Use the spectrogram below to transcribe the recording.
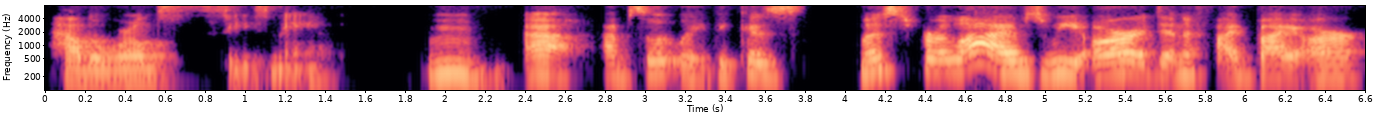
how the world sees me. Mm, ah, absolutely. Because most of our lives, we are identified by our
